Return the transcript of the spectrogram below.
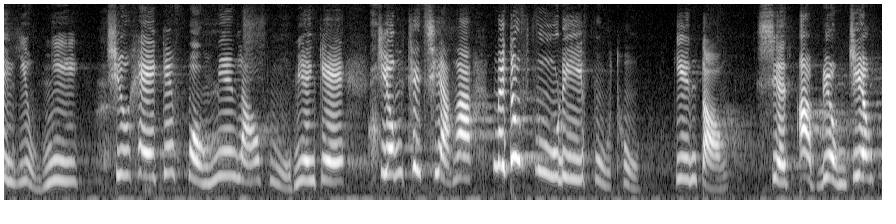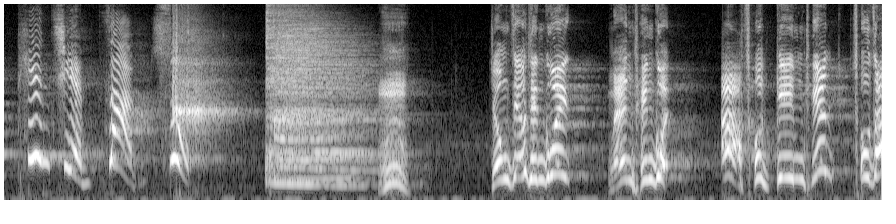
有情有你，就是给封面老虎面嘅，将铁枪啊，咪都糊里糊涂，应当先压两将，天谴战术。嗯，将这天规，明天规，押出今天出战。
